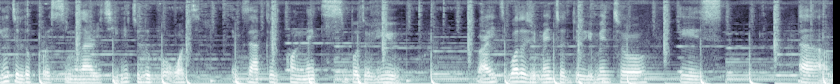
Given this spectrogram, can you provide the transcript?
need to look for a similarity. You need to look for what exactly connects both of you right? What does your mentor do? Your mentor is um,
